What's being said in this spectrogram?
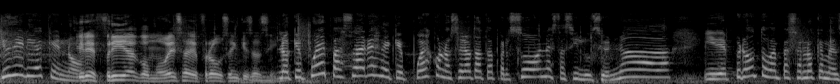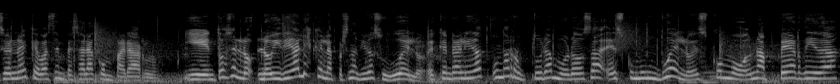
yo diría que no. Eres fría como Elsa de Frozen, quizás sí. Lo que puede pasar es de que puedes conocer a otra, persona, estás ilusionada y de pronto va a empezar lo que mencioné, que vas a empezar a compararlo. Y entonces lo, lo ideal es que la persona viva su duelo. Es que en realidad una ruptura amorosa es como un duelo, es como una pérdida,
